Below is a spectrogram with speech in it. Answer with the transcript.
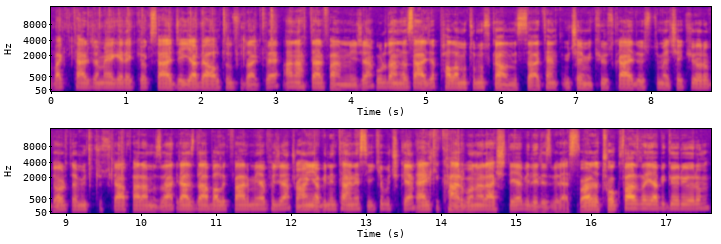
vakit harcamaya gerek yok. Sadece ya bir altın sudak ve anahtar farmlayacağım. Buradan da sadece palamutumuz kalmış zaten. 3M 200k'yı da üstüme çekiyorum. 4M 300k paramız var. Biraz daha balık farmı yapacağım. Şu an yabinin tanesi 2.5M. Belki karbona raşlayabiliriz biraz. Bu arada çok fazla yabi görüyorum.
